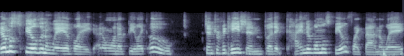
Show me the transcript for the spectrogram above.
it almost feels in a way of like I don't want to be like oh gentrification, but it kind of almost feels like that in a way.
